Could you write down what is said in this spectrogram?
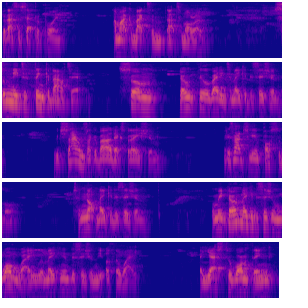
But that's a separate point. I might come back to that tomorrow. Some need to think about it. Some don't feel ready to make a decision, which sounds like a valid explanation, but it's actually impossible to not make a decision. When we don't make a decision one way, we're making a decision the other way. A yes to one thing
